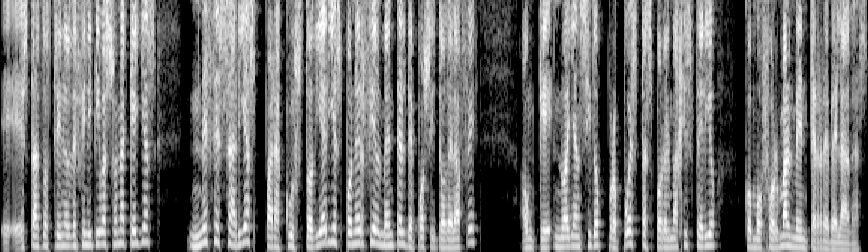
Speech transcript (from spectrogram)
E, estas doctrinas definitivas son aquellas necesarias para custodiar y exponer fielmente el depósito de la fe, aunque no hayan sido propuestas por el magisterio como formalmente reveladas.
